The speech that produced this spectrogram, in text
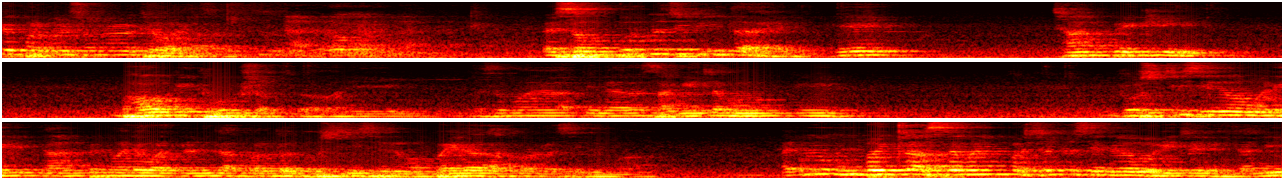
ते परमेश्वराला ठेवायचं. संपूर्ण जे गीत आहे हे छानपैकी भावगीत होऊ शकतं. आणि जसं मला तिने सांगितलं म्हणून की दोस्ती सिनेमामध्ये लहानपणी माझ्या वडिलांनी दाखवला होता दोस्ती सिनेमा पहिला दाखवला सिनेमा. आणि मी मुंबईतला असल्यामुळे प्रचंड सिनेमा बघितलेले आहेत. आणि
